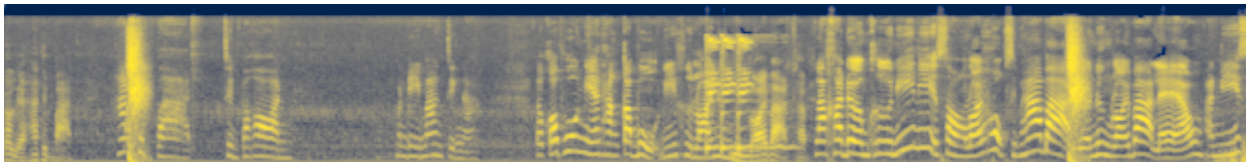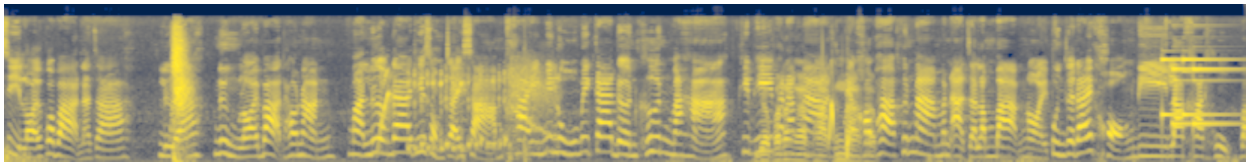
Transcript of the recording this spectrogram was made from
ก็เหลือ 50 บาท 50 บาทสินปากร มันดีมากจริงนะ แล้วก็พวกเนี้ยทั้งกระบุนี่คือร้อยหนึ่ง 100 บาทครับ ราคาเดิมคือนี่นี่265 บาท เหลือ 100 บาทแล้ว อันนี้ 400 กว่าบาทนะจ๊ะ เหลือ 100 บาทเท่านั้น มาเลือกได้ที่สมใจ 3 ใครไม่รู้ไม่กล้าเดินขึ้นมาหาเดี๋พี่ยวๆพนักงานพนักงานพาขึ้นมาเดี๋ยวเขาครับพาขึ้นมามันอาจจะลำบากหน่อย คุณจะได้ของดีราคาถูกใบ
